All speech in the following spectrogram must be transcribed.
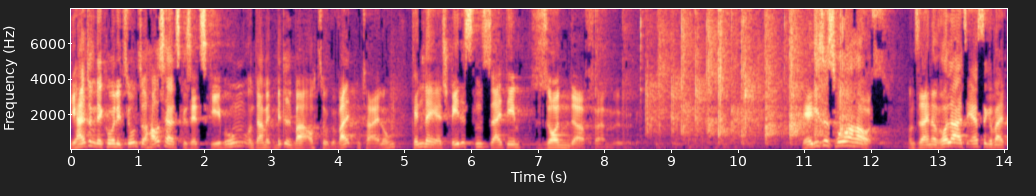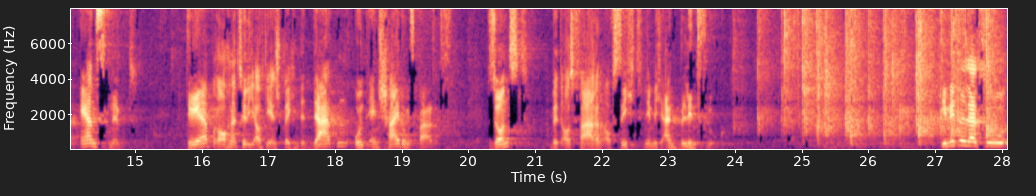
Die Haltung der Koalition zur Haushaltsgesetzgebung und damit mittelbar auch zur Gewaltenteilung kennen wir jetzt spätestens seit dem Sondervermögen. Wer dieses Hohe Haus und seine Rolle als erste Gewalt ernst nimmt, der braucht natürlich auch die entsprechende Daten- und Entscheidungsbasis. Sonst wird aus Fahren auf Sicht nämlich ein Blindflug. Die Mittel dazu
